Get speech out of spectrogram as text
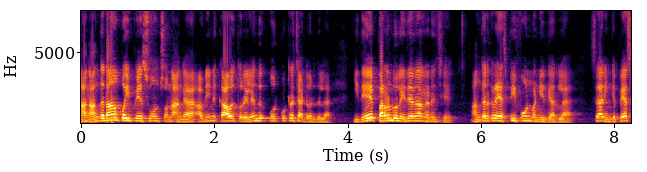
நாங்கள் அங்கே தான் போய் பேசுவோம்னு சொன்னாங்க. அப்படின்னு காவல்துறையிலேருந்து ஒரு குற்றச்சாட்டு வருதுல்ல இதே பரண்டூரில் இதே தான் நடந்துச்சு. அங்கே இருக்கிற எஸ்பி ஃபோன் பண்ணியிருக்காருல்ல சார் இங்கே பேச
